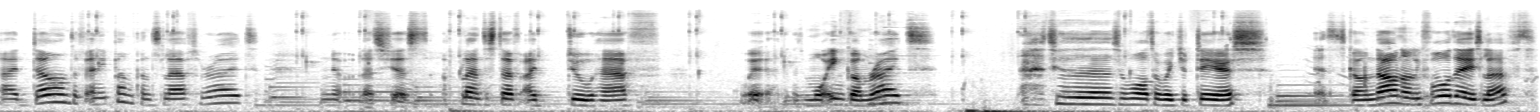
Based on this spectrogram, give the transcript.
I don't have any pumpkins left, right? No, let's just plant the stuff I do have. With more income, right? Just water with your tears. It's going down, only four days left.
